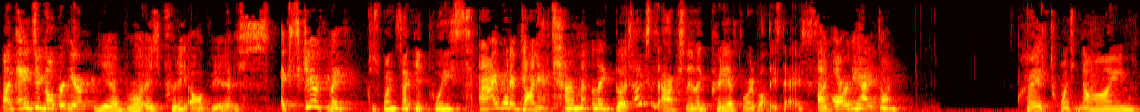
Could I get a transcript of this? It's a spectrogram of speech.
I'm aging over here. Yeah, bro, it's pretty obvious. Excuse me. Just one second, please. I would have done it. Um, like Botox is actually like pretty affordable these days. I've already had it done. Okay, 29,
